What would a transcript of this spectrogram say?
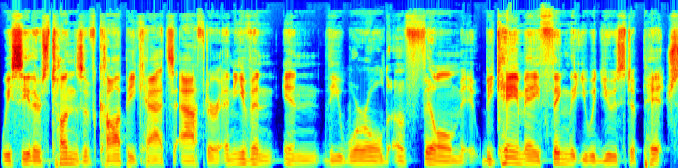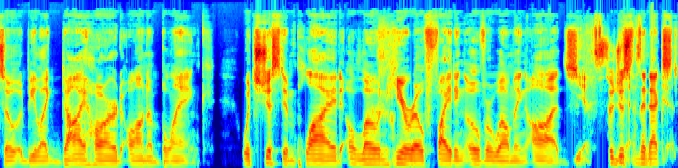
we see there's tons of copycats after, and even in the world of film, it became a thing that you would use to pitch. So it would be like Die Hard on a blank, which just implied a lone hero fighting overwhelming odds. Yes. So just in the next,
